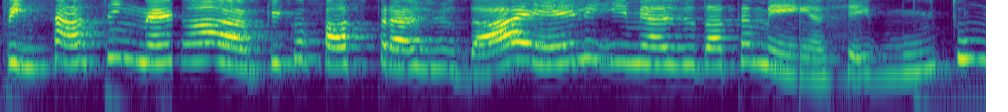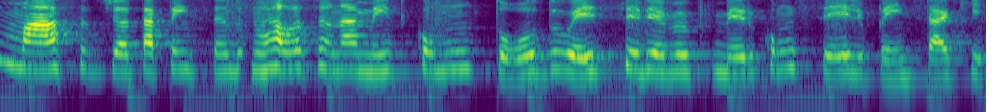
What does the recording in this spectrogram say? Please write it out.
pensar assim, né? Ah, o que, que eu faço para ajudar ele e me ajudar também? Achei muito massa tu já tá pensando no relacionamento como um todo. Esse seria meu primeiro conselho, pensar que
